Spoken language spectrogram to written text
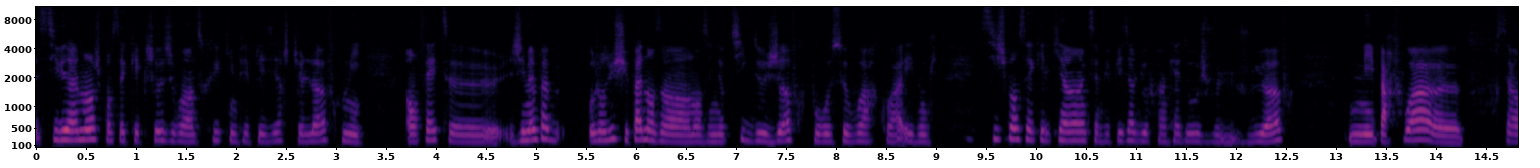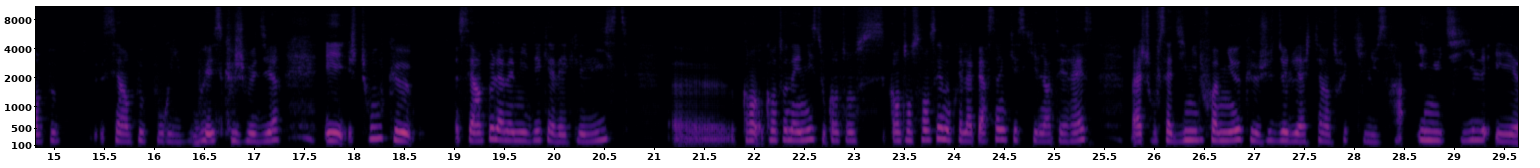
si vraiment je pense à quelque chose, je vois un truc qui me fait plaisir, je te l'offre. Mais en fait, j'ai même pas. Aujourd'hui, je suis pas dans, un, dans une optique de j'offre pour recevoir, quoi. Et donc, si je pense à quelqu'un, que ça me fait plaisir de lui offrir un cadeau, je, lui offre. Mais parfois, c'est un c'est un peu pourri, vous voyez ce que je veux dire? Et je trouve que c'est un peu la même idée qu'avec les listes. quand, on a une liste ou quand on, quand on se renseigne auprès de la personne, qu'est-ce qui l'intéresse, bah, je trouve ça dix mille fois mieux que juste de lui acheter un truc qui lui sera inutile et,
